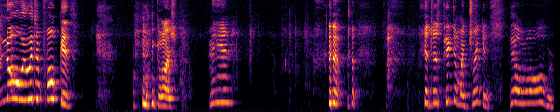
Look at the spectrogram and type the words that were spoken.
no, it wasn't focused. Oh my gosh. Man. I just picked up my drink and spilled all over.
